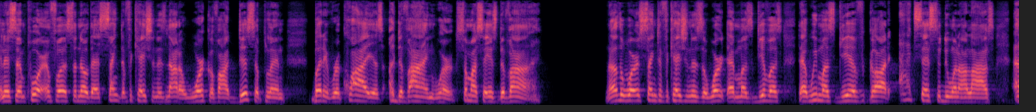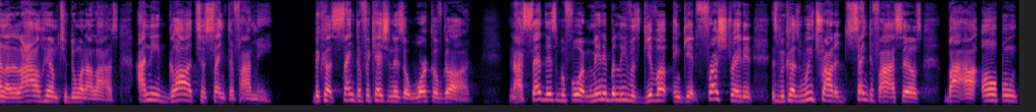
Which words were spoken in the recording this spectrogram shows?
And it's important for us to know that sanctification is not a work of our discipline, but it requires a divine work. Somebody say it's divine. In other words, sanctification is a work that must give us, that we must give God access to do in our lives and allow him to do in our lives. I need God to sanctify me because sanctification is a work of God. And I said this before, many believers give up and get frustrated is because we try to sanctify ourselves by our own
